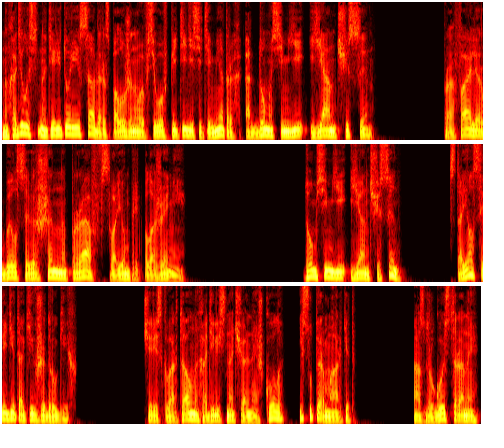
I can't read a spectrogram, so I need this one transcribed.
находилась на территории сада, расположенного всего в 50 метрах от дома семьи Ян Чисын. Профайлер был совершенно прав в своем предположении. Дом семьи Ян Чисын стоял среди таких же других. Через квартал находились начальная школа и супермаркет, а с другой стороны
